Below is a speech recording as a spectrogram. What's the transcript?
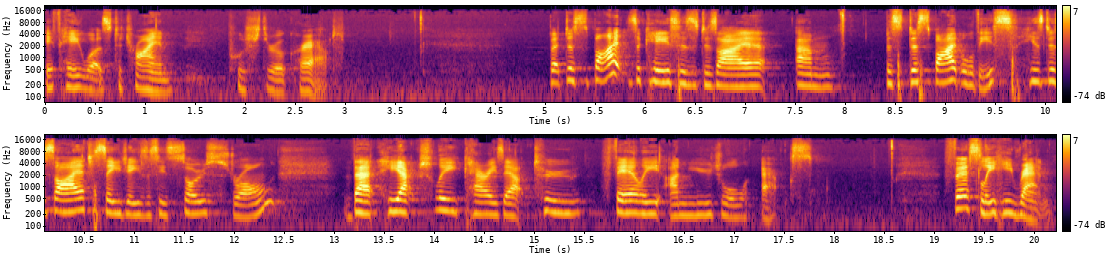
if he was to try and push through a crowd. But despite Zacchaeus' desire, um, despite all this, his desire to see Jesus is so strong that he actually carries out two fairly unusual acts. Firstly, he ran.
